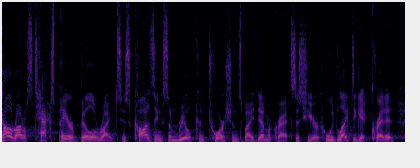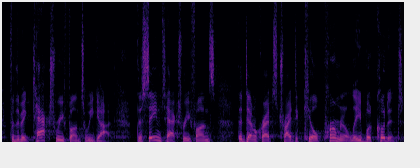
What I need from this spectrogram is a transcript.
Colorado's taxpayer Bill of Rights is causing some real contortions by Democrats this year who would like to get credit for the big tax refunds we got. The same tax refunds the Democrats tried to kill permanently but couldn't.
